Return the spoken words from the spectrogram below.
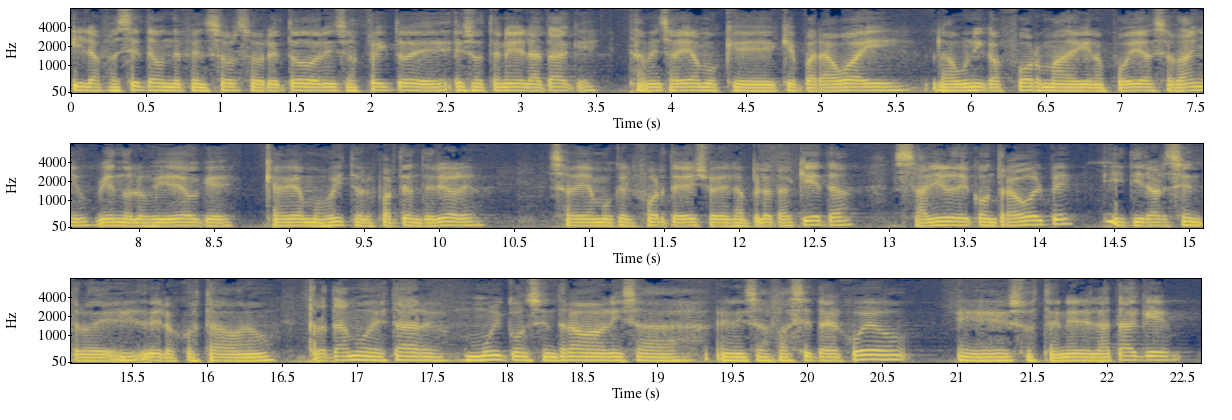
Y la faceta de un defensor, sobre todo en ese aspecto, es, sostener el ataque. También sabíamos que, Paraguay, la única forma de que nos podía hacer daño, viendo los videos que, habíamos visto en los partidos anteriores, sabíamos que el fuerte de ellos es la pelota quieta, salir de contragolpe y tirar centro de, los costados, ¿no? Tratamos de estar muy concentrados en esa, en esa faceta del juego, eh, sostener el ataque.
